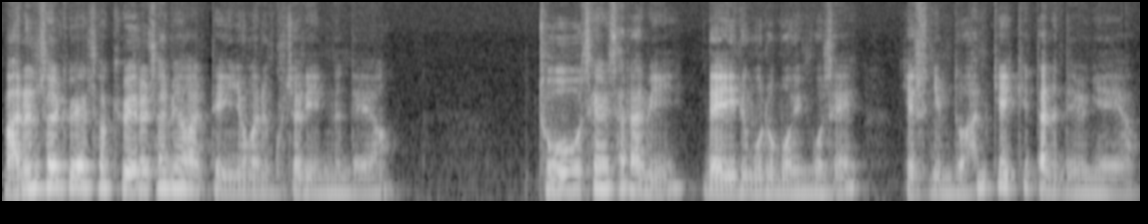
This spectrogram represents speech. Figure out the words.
많은 설교에서 교회를 설명할 때 인용하는 구절이 있는데요. 두세 사람이 내 이름으로 모인 곳에 예수님도 함께 있겠다는 내용이에요.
